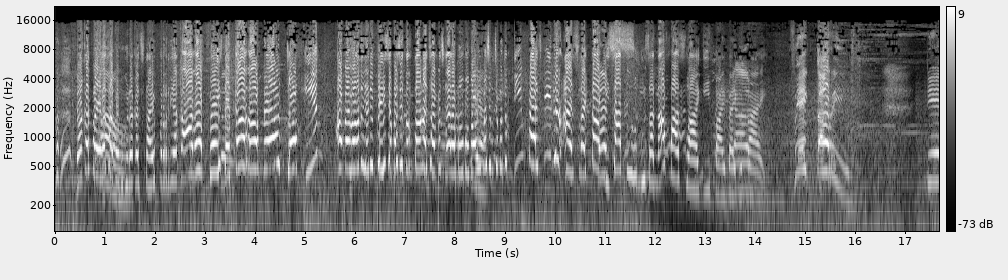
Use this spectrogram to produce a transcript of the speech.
Bahkan Fire Wow. sampai menggunakan snipernya ke arah base Dan Karamel jump in Apa yang bakal terjadi? Base-nya masih tertahan sampai sekarang Momo Bami Iya. masih mencoba untuk defend bisa nafas lagi. Bye bye goodbye. Victory! Di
